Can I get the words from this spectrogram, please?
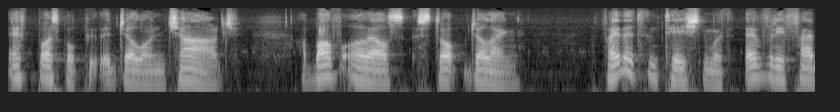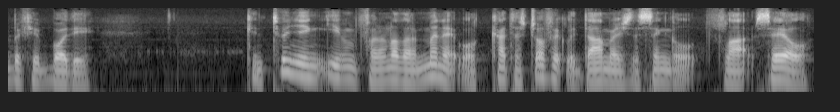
If possible, put the drill on charge. Above all else, stop drilling. Fight the temptation with every fibre of your body. Continuing even for another minute will catastrophically damage the single flat cell,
